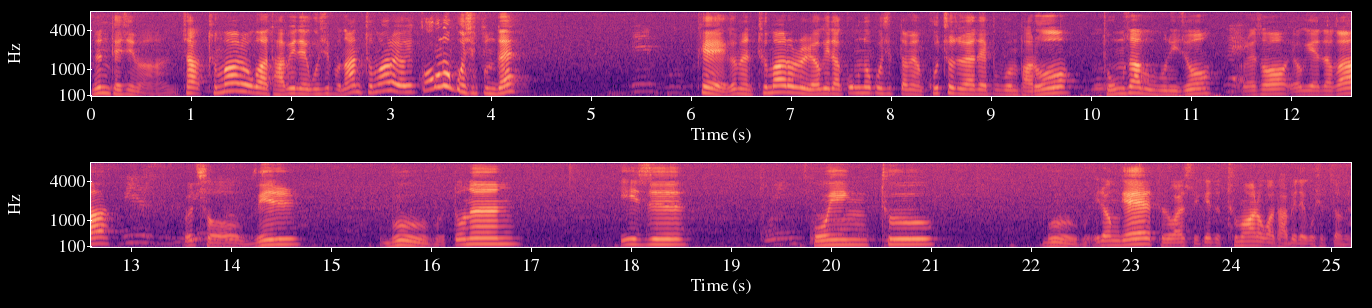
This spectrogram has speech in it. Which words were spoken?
는 되지만. 자 투마로가 답이 되고 싶어. 난 투마로 여기 꼭 넣고 싶은데. 오케이. 그러면 투마로를 여기다 꼭 넣고 싶다면 고쳐줘야 될 부분 바로 동사 부분이죠. 네. 그래서 여기에다가 밀. 그렇죠. will move. 또는 is. Going to move 이런 게 들어갈 수 있겠죠. tomorrow가 답이 되고 싶다면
